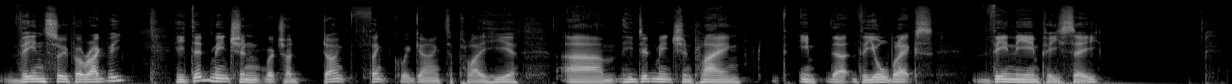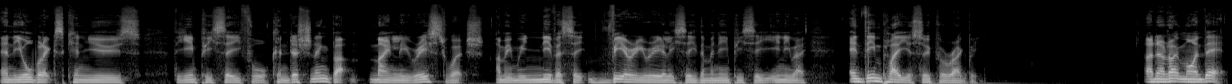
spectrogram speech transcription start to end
then Super Rugby. He did mention, which I don't think we're going to play here, um, he did mention playing the, the All Blacks, then the NPC and the All Blacks can use the NPC for conditioning, but mainly rest, which, I mean, we never see, very rarely see them in NPC anyway, and then play your Super Rugby. And I don't mind that.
